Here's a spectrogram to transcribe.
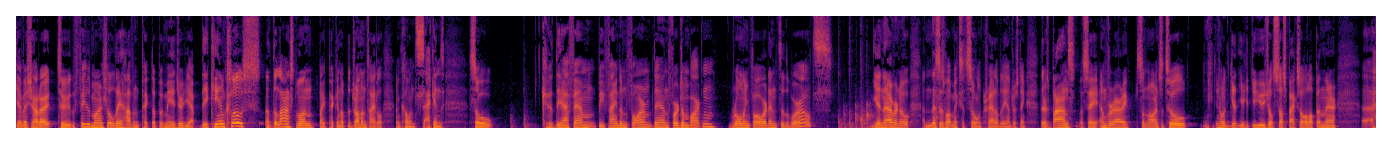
give a shout out to the Field Marshal. They haven't picked up a major yet. They came close at the last one by picking up the Drummond title and coming second. So, could the FM be finding form then for Dumbarton, rolling forward into the Worlds? You never know, and this is what makes it so incredibly interesting. There's bands, let's say Inveraray, St Laurence O'Toole, you know, you get, you get your usual suspects all up in there uh,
